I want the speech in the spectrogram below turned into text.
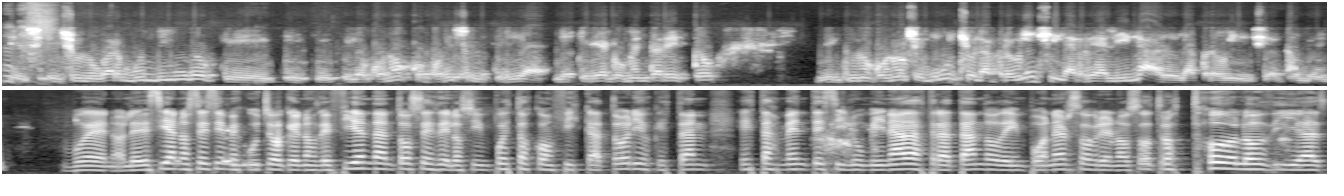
Es, un lugar muy lindo que, que, lo conozco, por eso les quería, les quería comentar esto, de que uno conoce mucho la provincia y la realidad de la provincia también. Bueno, le decía, no sé si me escuchó, que nos defienda entonces de los impuestos confiscatorios que están estas mentes iluminadas tratando de imponer sobre nosotros todos los días.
